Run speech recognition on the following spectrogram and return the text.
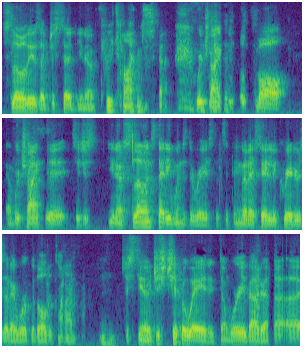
slowly, as I've just said, you know, three times. we're trying to build small, and we're trying to to just you know, slow and steady wins the race. That's the thing that I say to the creators that I work with all the time. Mm-hmm. Just you know, just chip away at it. Don't worry about uh, uh,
